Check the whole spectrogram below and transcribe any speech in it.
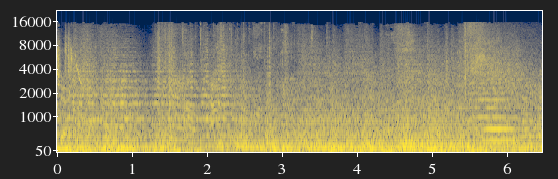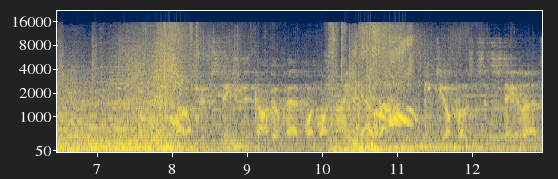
Check. Stationed at cargo pad 119 Gallon. Keep to your posts and stay alert.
